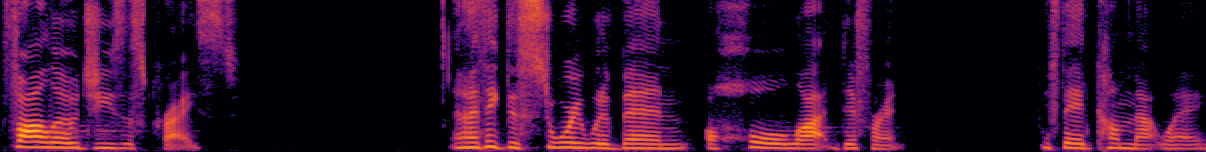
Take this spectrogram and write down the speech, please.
follow Jesus Christ. And I think this story would have been a whole lot different if they had come that way.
